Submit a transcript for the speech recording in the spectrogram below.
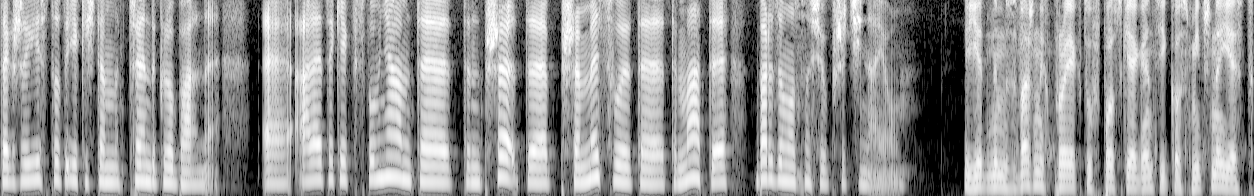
Także jest to jakiś tam trend globalny. E, ale tak jak wspomniałam, te, ten prze, te przemysły, te tematy bardzo mocno się przecinają. Jednym z ważnych projektów Polskiej Agencji Kosmicznej jest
